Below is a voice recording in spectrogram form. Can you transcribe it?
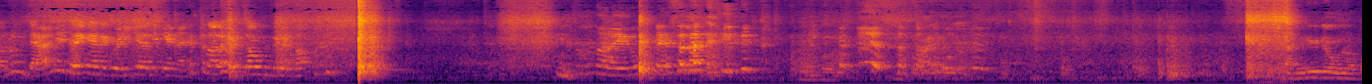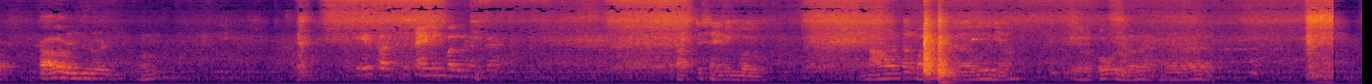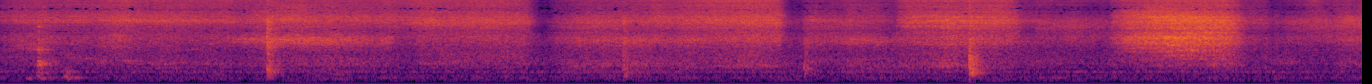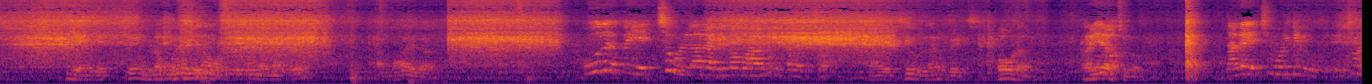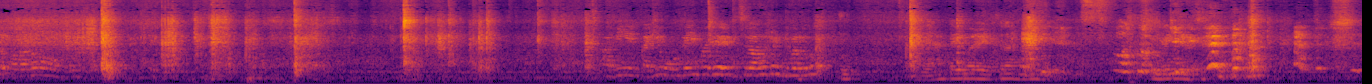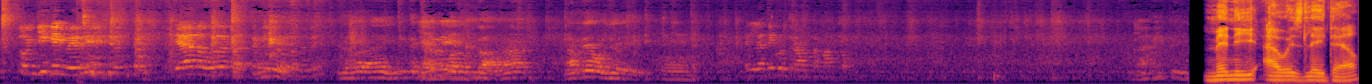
Balloon damage ஆகி எனக்கு வெடிக்காது. என் நகத்தினால வெடிச்சா உண்டு வேண்டாம். நான் எதுவும் பேசல. காலை வலிக்கிறாங்க ஃபர்ஸ்ட் ஷைனிங் பலூன் நான் வந்துட்டு பலூன் ஊதுனியா? இதில் போகுது Many hours later.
